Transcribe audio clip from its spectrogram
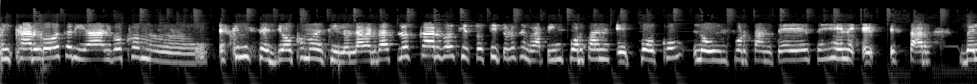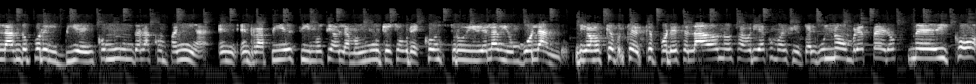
Mi cargo sería algo como, es que ni sé yo cómo decirlo, la verdad los cargos y estos títulos en Rappi importan eh, poco, lo importante es eh, estar velando por el bien común de la compañía. En, en Rappi decimos y hablamos mucho sobre construir el avión volando. Digamos que, que, que, por ese lado no sabría cómo decirte algún nombre, pero me dedico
